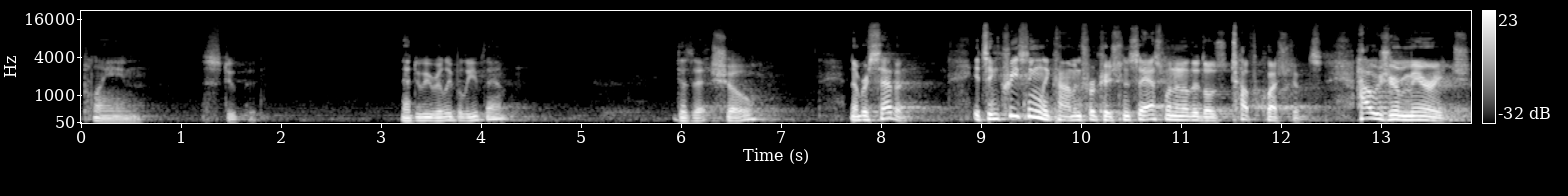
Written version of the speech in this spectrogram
plain stupid. Now, do we really believe that? Does that show? Number seven, it's increasingly common for Christians to ask one another those tough questions How's your marriage?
